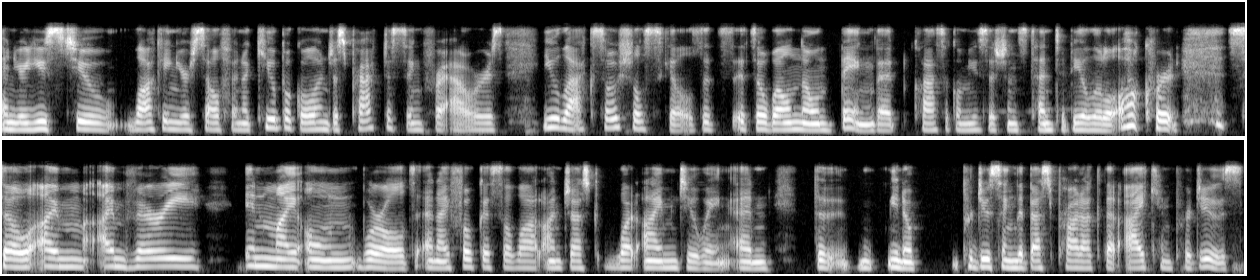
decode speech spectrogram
and you're used to locking yourself in a cubicle and just practicing for hours, you lack social skills. It's it's a well known thing that classical musicians tend to be a little awkward. So I'm I'm very in my own world and I focus a lot on just what I'm doing and the you know producing the best product that I can produce.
